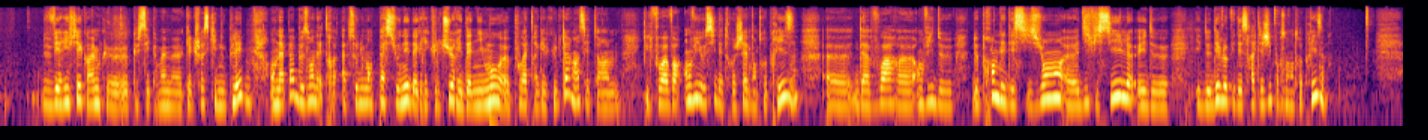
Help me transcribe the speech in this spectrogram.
vérifier quand même que, c'est quand même quelque chose qui nous plaît. Mm. On n'a pas besoin d'être absolument passionné d'agriculture et d'animaux euh, pour être agriculteur. Hein. C'est un, il faut avoir envie aussi d'être chef d'entreprise, mm. euh, d'avoir euh, envie de, prendre des décisions difficiles et de, et de développer des stratégies pour son entreprise.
